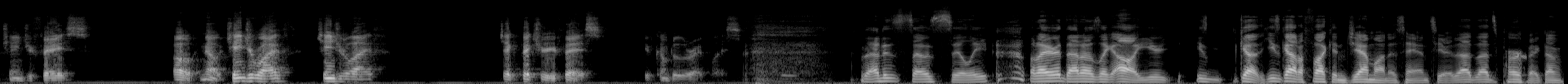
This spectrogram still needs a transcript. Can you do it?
change your face, oh, no, change your wife, change your life, take a picture of your face, you've come to the right place. That is so silly. When I heard that, I was like, "Oh, you he's got he's got a fucking gem on his hands here. That that's perfect. I'm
